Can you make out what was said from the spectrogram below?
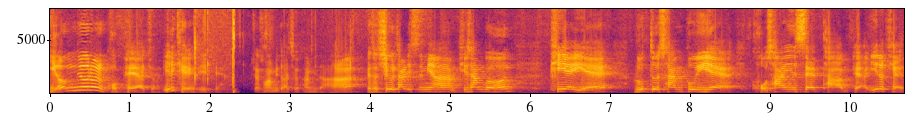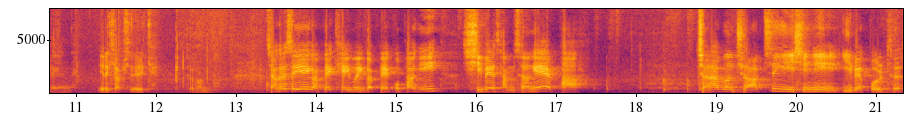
역류를 곱해야죠. 이렇게 이렇게. 죄송합니다. 죄송합니다. 그래서 식을 달리 쓰면 피상분 PA의 루트 3V의 코사인 세타 암페아 이렇게 해야 되겠네. 이렇게 합시다. 이렇게. 죄송합니다. 자, 그래서 얘가 100kV니까 100 곱하기 10의 삼성의 바. 전압은 저압측 이신이 200V.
